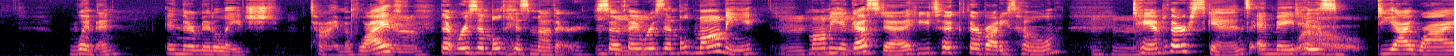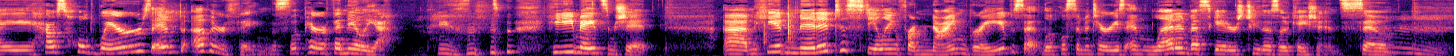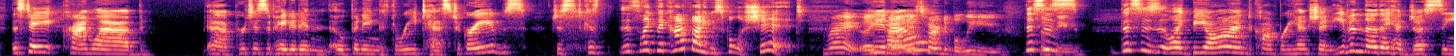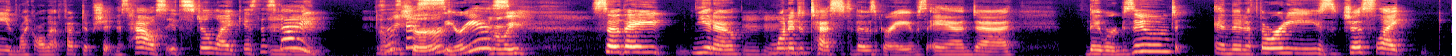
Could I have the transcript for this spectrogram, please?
women in their middle aged time of life Yeah. that resembled his mother. So if they Mhm. resembled mommy, mommy Mhm. Augusta, he took their bodies home, Mhm. tanned their skins, and made his DIY household wares and other things, the paraphernalia. he made some shit. Um, he admitted to stealing from nine graves at local cemeteries and led investigators to those locations. So Mm. the state crime lab uh, participated in opening three test graves just because it's like they kind of thought he was full of shit. Right. Like You how, know? it's hard to believe. This is this is like beyond comprehension. Even though they had just seen like all that fucked up shit in his house, it's still like, is this guy? Is Are we this guy sure? serious? Are we? So they, you know, Mhm. wanted to test those graves, and uh, they were exhumed. And then authorities just like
